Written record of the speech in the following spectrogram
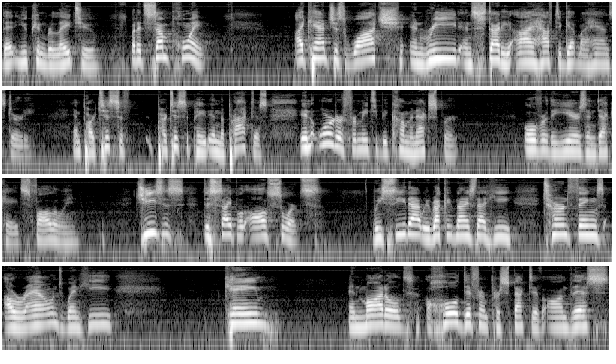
that you can relate to. But at some point, I can't just watch and read and study. I have to get my hands dirty and particip- participate in the practice in order for me to become an expert over the years and decades following. Jesus discipled all sorts. We see that, we recognize that he turned things around when he came and modeled a whole different perspective on this.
